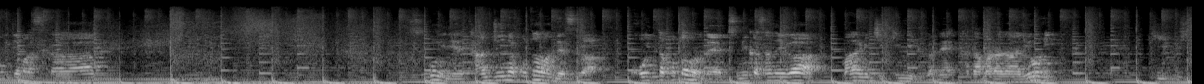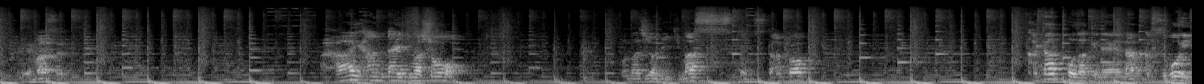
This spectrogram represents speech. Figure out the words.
伸びてますか？すごいね単純なことなんですがこういったことのね積み重ねが毎日筋肉がね固まらないようにキープしてくれます。はい反対いきましょう。同じようにいきます。スタート。片っぽだけねなんかすごい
